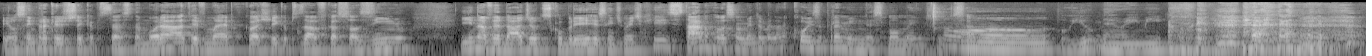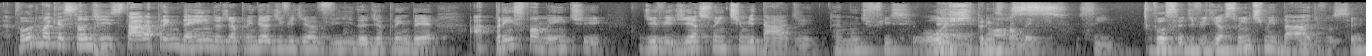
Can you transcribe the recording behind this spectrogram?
É. Eu sempre acreditei que eu precisasse namorar, teve uma época que eu achei que eu precisava ficar sozinho. E na verdade eu descobri recentemente que estar no relacionamento é a melhor coisa para mim nesse momento. Oh, sabe? will you marry me? Por uma questão de estar aprendendo, de aprender a dividir a vida, de aprender a principalmente dividir a sua intimidade. É muito difícil hoje, é, principalmente. Nossa, sim. Você dividir a sua intimidade, você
